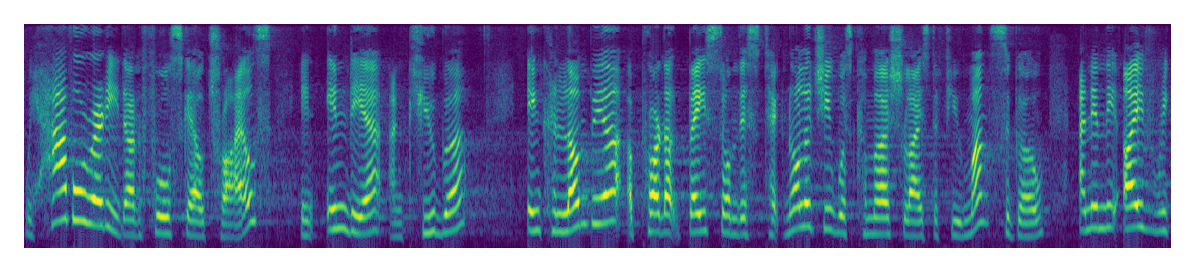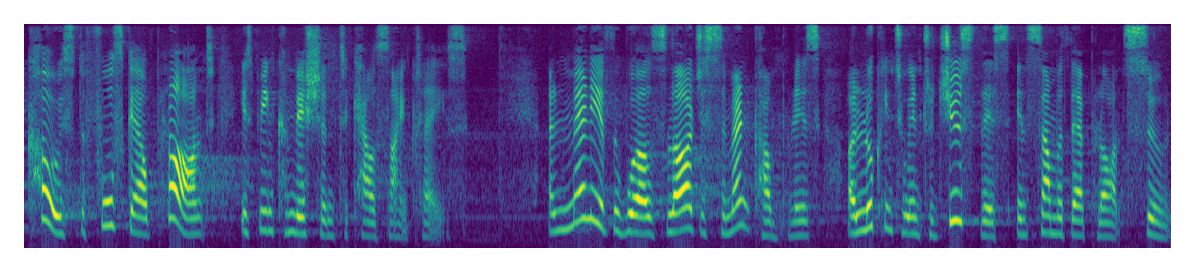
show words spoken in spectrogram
We have already done full-scale trials in India and Cuba. In Colombia, a product based on this technology was commercialized a few months ago, and in the Ivory Coast, the full-scale plant is being commissioned to calcine clays and many of the world's largest cement companies are looking to introduce this in some of their plants soon.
